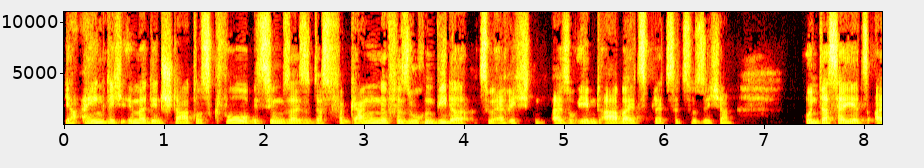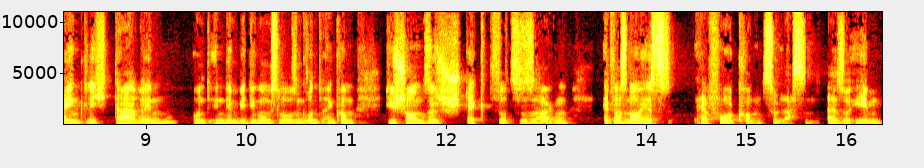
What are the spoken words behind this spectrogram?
ja eigentlich immer den Status quo beziehungsweise das Vergangene versuchen wieder zu errichten, also eben Arbeitsplätze zu sichern. Und dass ja jetzt eigentlich darin und in dem bedingungslosen Grundeinkommen die Chance steckt, sozusagen etwas Neues hervorkommen zu lassen. Also eben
